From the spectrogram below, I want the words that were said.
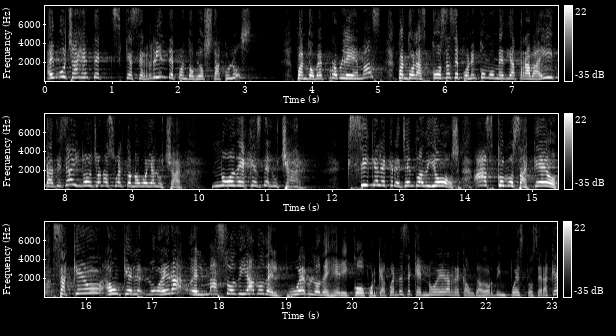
Hay mucha gente que se rinde cuando ve obstáculos, cuando ve problemas, cuando las cosas se ponen como media trabaditas. Dice, ay, no, yo no suelto, no voy a luchar. No dejes de luchar. Síguele creyendo a Dios. Haz como saqueo. Saqueo, aunque lo era el más odiado del pueblo de Jericó, porque acuérdese que él no era recaudador de impuestos. ¿Era qué?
